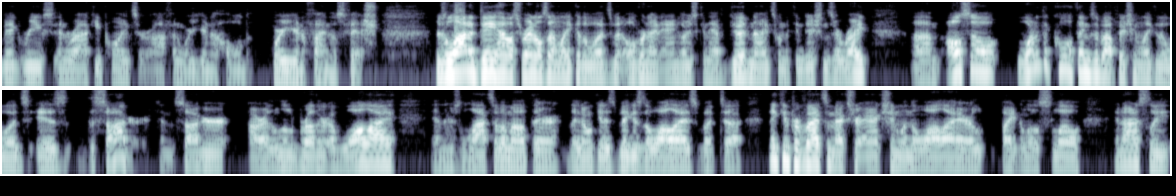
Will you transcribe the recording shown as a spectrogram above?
Big reefs and rocky points are often where you're going to hold, where you're going to find those fish. There's a lot of day house rentals on Lake of the Woods, but overnight anglers can have good nights when the conditions are right. Um, also, one of the cool things about fishing Lake of the Woods is the sauger. And the sauger are the little brother of walleye, and there's lots of them out there. They don't get as big as the walleyes, but uh, they can provide some extra action when the walleye are biting a little slow. And honestly,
